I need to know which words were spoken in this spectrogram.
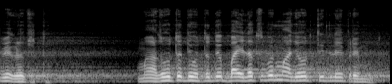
वेगळंच होतं. माझं होतं ते होतं ते बैलाचं पण माझ्यावरती लय प्रेम होतं.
